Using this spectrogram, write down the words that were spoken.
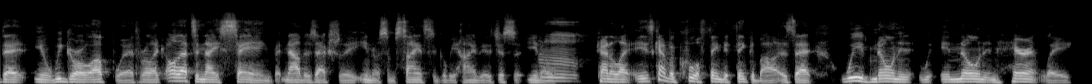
that, you know, we grow up with. We're like, oh, that's a nice saying, but now there's actually, you know, some science to go behind it. It's just, you know, Mm, kind of like it's kind of a cool thing to think about is that we've known it, in known inherently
